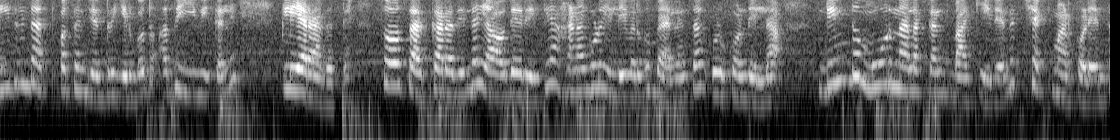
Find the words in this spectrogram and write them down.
ಐದರಿಂದ ಹತ್ತು ಪರ್ಸೆಂಟ್ ಜನರಿಗೆ ಇರ್ಬೋದು. ಅದು ಈ ವೀಕಲ್ಲಿ ಕ್ಲಿಯರ್ ಆಗುತ್ತೆ. ಸೊ ಸರ್ಕಾರದಿಂದ ಯಾವುದೇ ರೀತಿಯ ಹಣಗಳು ಇಲ್ಲಿವರೆಗೂ ಬ್ಯಾಲೆನ್ಸ್ ಆಗಿ ಉಳ್ಕೊಂಡಿಲ್ಲ. ನಿಮ್ಮದು ಮೂರು ನಾಲ್ಕು ಕಂತು ಬಾಕಿ ಇದೆ ಅಂದರೆ ಚೆಕ್ ಮಾಡ್ಕೊಳ್ಳಿ ಅಂತ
